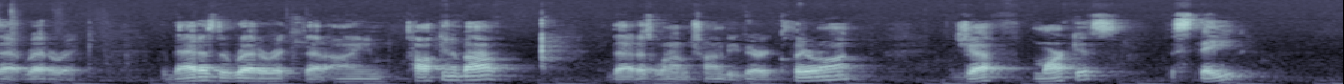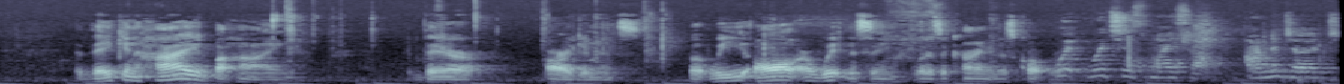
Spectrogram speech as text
that rhetoric. That is the rhetoric that I'm talking about. That is what I'm trying to be very clear on. Jeff Marcus, the state, they can hide behind their arguments, but we all are witnessing what is occurring in this courtroom. Whi- Which is myself. I'm a judge.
